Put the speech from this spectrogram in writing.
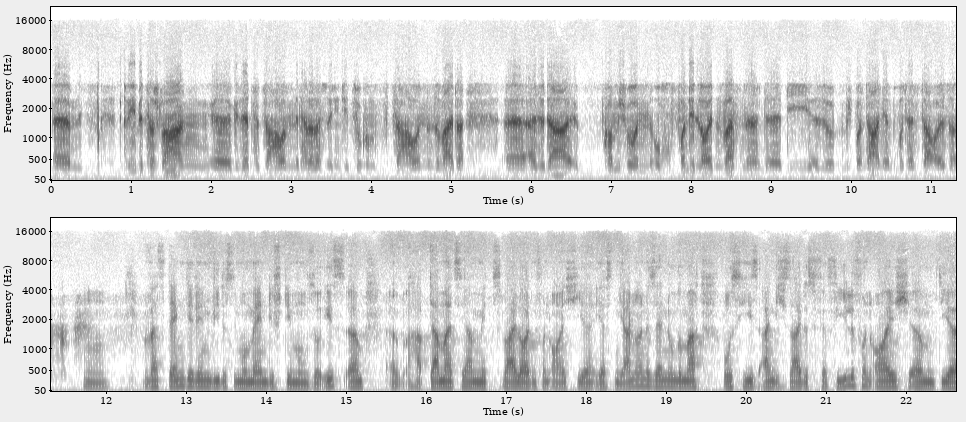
Ähm, Betriebe zerschlagen, äh, Gesetze zu hauen, mit Herr Lasst euch in die Zukunft zu hauen und so weiter. Äh, also da kommen schon auch von den Leuten was, ne, die so spontan ihren Protest da äußern. Ne? Mhm denkt ihr denn, wie das im Moment die Stimmung so ist? Ähm, äh, hab damals ja mit zwei Leuten von euch hier 1. Januar eine Sendung gemacht, wo es hieß, eigentlich sei das für viele von euch, ähm, die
